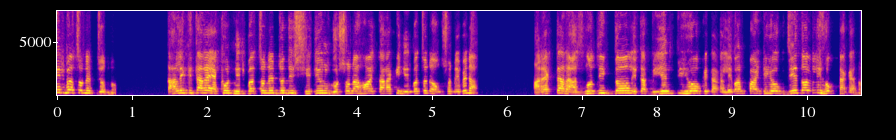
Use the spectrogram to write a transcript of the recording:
নির্বাচনের জন্য? তাহলে কি তারা এখন নির্বাচনের যদি শিডিউল ঘোষণা হয় তারা কি নির্বাচনে অংশ নেবে না? আর একটা রাজনৈতিক দল এটা বিএনপি হোক এটা লেবার পার্টি হোক যে দলই হোক না কেন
